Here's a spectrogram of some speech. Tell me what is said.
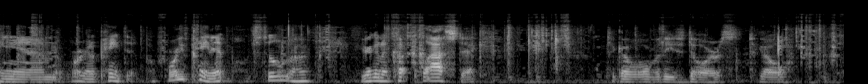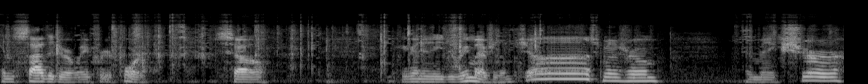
And we're going to paint it. Before you paint it, it's still uh, you're going to cut plastic to go over these doors, to go inside the doorway for your portal. So you're going to need to remeasure them. Just measure them and make sure.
